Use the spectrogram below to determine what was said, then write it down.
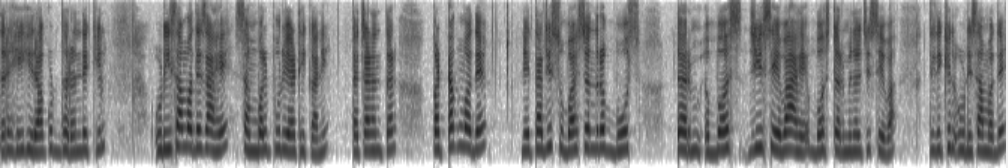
तर हे हिराकूड धरण देखील उडीसामध्येच आहे संबलपूर या ठिकाणी. त्याच्यानंतर कटकमध्ये नेताजी सुभाषचंद्र बोस टर्म बस जी सेवा आहे बस टर्मिनलची सेवा ती देखील उडीसामध्ये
